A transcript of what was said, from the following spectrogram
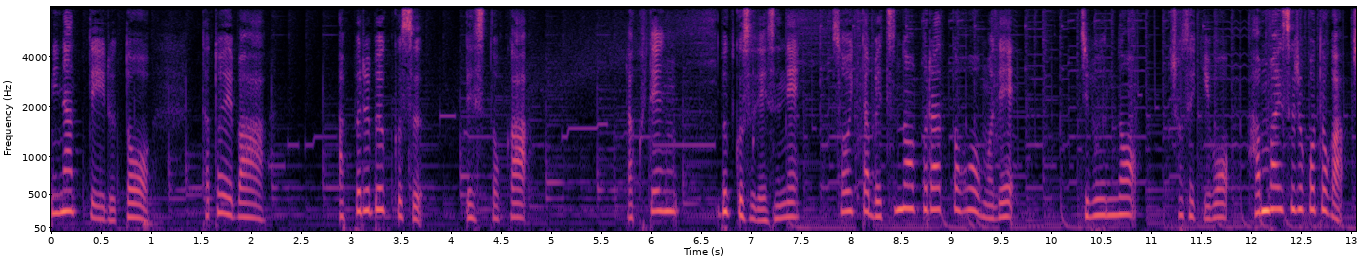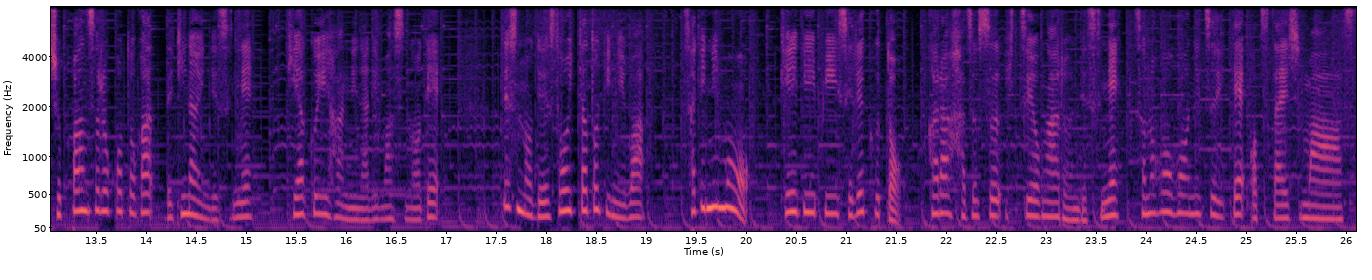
になっていると、例えば Apple Books ですとか楽天ブックスですね。そういった別のプラットフォームで自分の書籍を販売することが、出版することができないんですね。規約違反になりますので。ですので、そういった時には、先にもう KDP セレクトから外す必要があるんですね。その方法についてお伝えします。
